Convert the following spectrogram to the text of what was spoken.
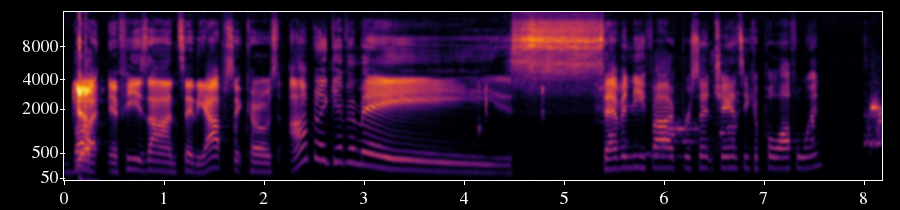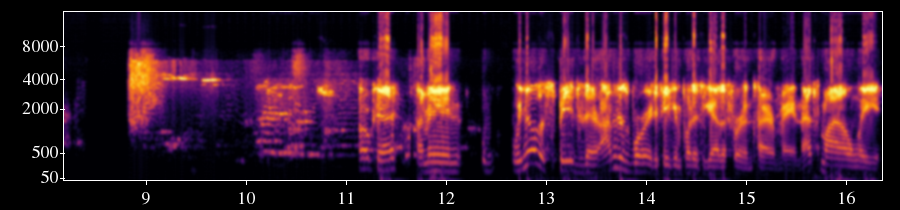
But Yeah. if he's on say the opposite coast, I'm gonna give him a 75% chance he could pull off a win. Okay, I mean, we know the speed's there. I'm just worried if he can put it together for an entire main. That's my only,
